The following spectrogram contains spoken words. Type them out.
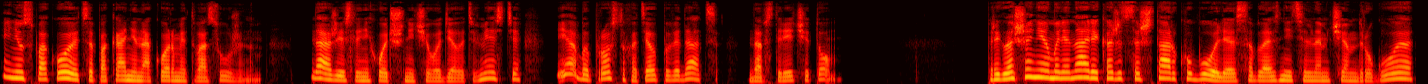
и не успокоится, пока не накормит вас ужином. Даже если не хочешь ничего делать вместе, я бы просто хотел повидаться. До встречи, Том. Приглашение Малинари кажется Штарку более соблазнительным, чем другое,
